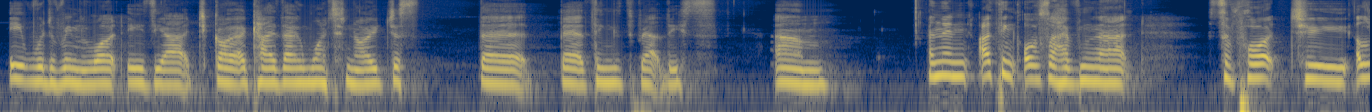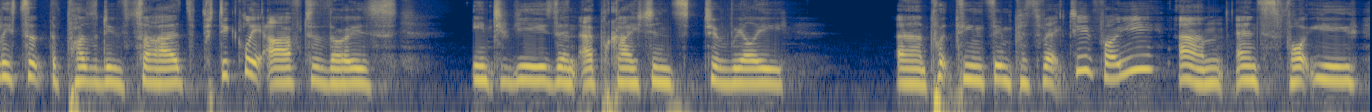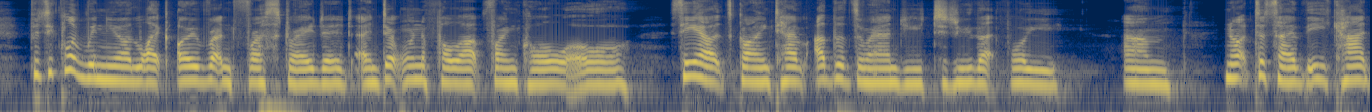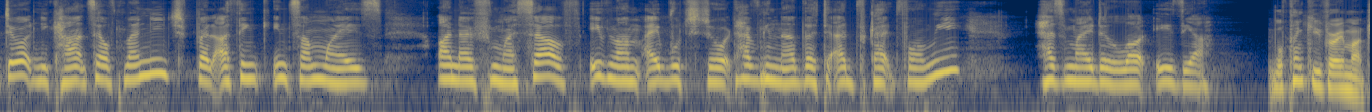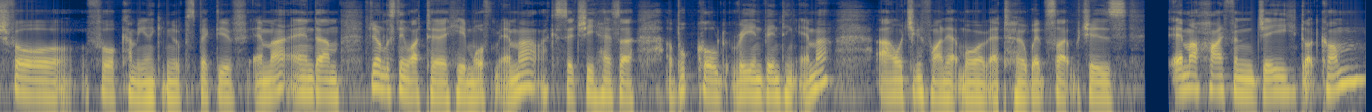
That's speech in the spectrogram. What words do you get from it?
it would have been a lot easier to go, okay, they want to know just the bad things about this. Um, and then I think also having that support to elicit the positive sides, particularly after those interviews and applications to really uh, put things in perspective for you um, and support you, particularly when you're like over and frustrated and don't want to follow up phone call or see how it's going to have others around you to do that for you. Um, not to say that you can't do it and you can't self manage, but I think in some ways, I know for myself, even though I'm able to do it, having another to advocate for me has made it a lot easier. Well, thank you very much for for coming in and giving your perspective, Emma. And um, if you're listening, like to hear more from Emma, like I said, she has a, a book called Reinventing Emma, uh, which you can find out more at her website, which is emma-g.com,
